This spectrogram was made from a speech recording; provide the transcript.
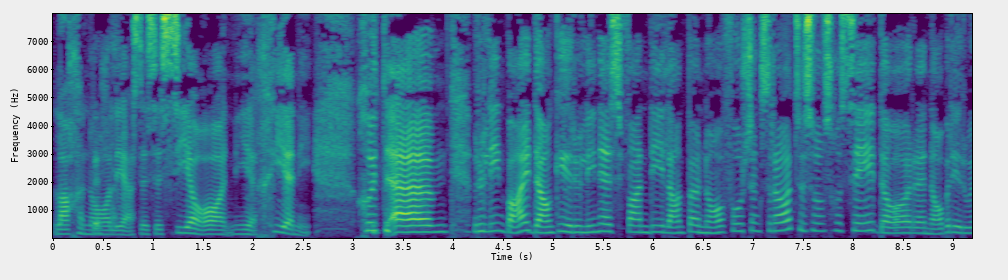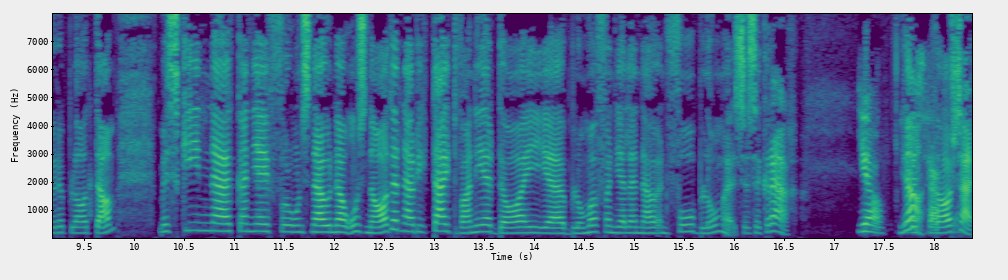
Lachenalias. Dis 'n C H nee G nie. Goed, ehm um, Rolien baie dankie. Rolien is van die Landbou Navorsingsraad soos ons gesê daar naby die Rodeplaat dam. Miskien uh, kan jy vir ons nou nou ons nader nou die tyd wanneer daai uh, blomme van julle nou in vol blom is. Is ek reg? Ja, ja, daar sê.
